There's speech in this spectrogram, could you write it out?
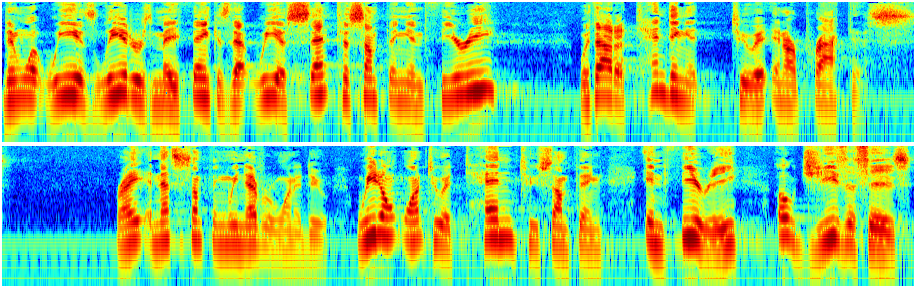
then what we as leaders may think is that we assent to something in theory without attending it to it in our practice. Right? And that's something we never want to do. We don't want to attend to something in theory. Oh, Jesus is,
